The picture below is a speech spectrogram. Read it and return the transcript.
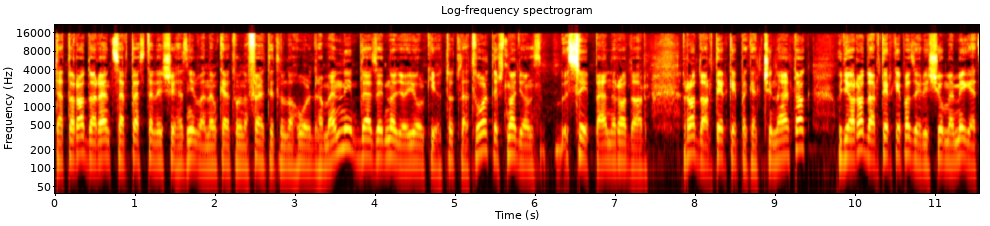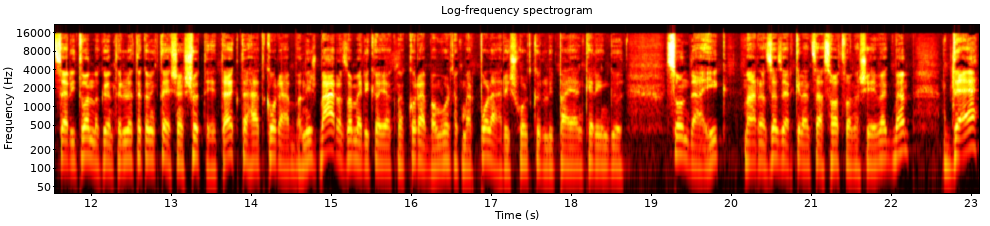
Tehát a radar rendszer teszteléséhez nyilván nem kellett volna feltétlenül a Holdra menni, de ez egy nagyon jól kijött ötlet volt, és nagyon szépen radar, radar térképeket csináltak. Ugye a radar térkép azért is jó, mert még egyszer itt vannak olyan területek, amik teljesen sötétek, tehát korábban is, bár az amerikaiaknak korábban voltak már poláris hold körüli pályán keringő szondáik, már az 1960-as években, de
